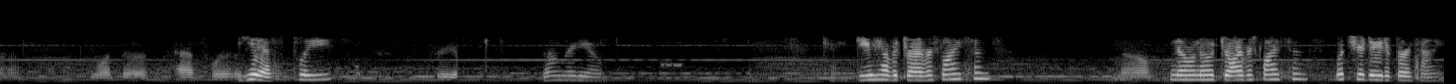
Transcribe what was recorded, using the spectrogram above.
Uh, you want the password? Yes, please. Three. Wrong radio. Okay. Do you have a driver's license? No. No, no driver's license? What's your date of birth, honey?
